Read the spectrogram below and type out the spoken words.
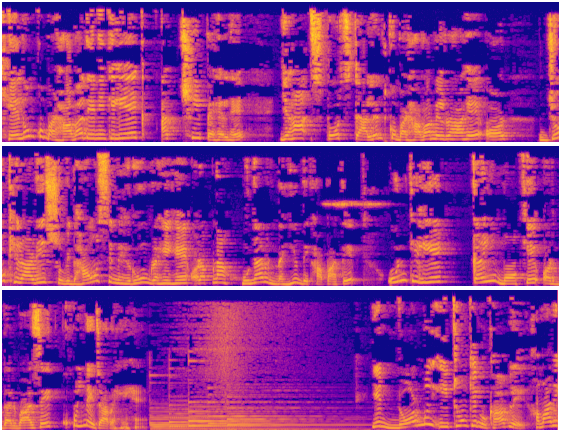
खेलों को बढ़ावा देने के लिए एक अच्छी पहल है। यहाँ स्पोर्ट्स टैलेंट को बढ़ावा मिल रहा है और जो खिलाड़ी सुविधाओं से महरूम रहे हैं और अपना हुनर नहीं दिखा पाते, उनके लिए कई मौके और दरवाजे खुलने जा रहे हैं। ये नॉर्मल ईटों के मुकाबले हमारे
